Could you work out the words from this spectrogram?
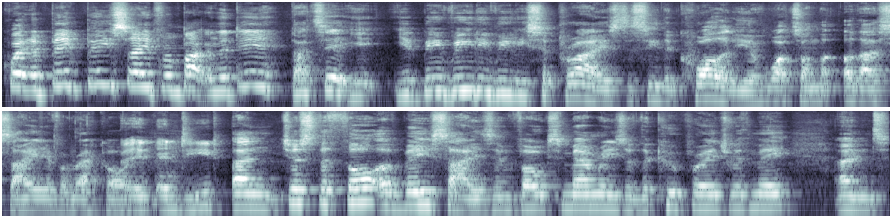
quite a big B side from back in the day. That's it. You, you'd be really, really surprised to see the quality of what's on the other side of a record. In- Indeed. And just the thought of B-sides invokes memories of the Cooperage with me and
